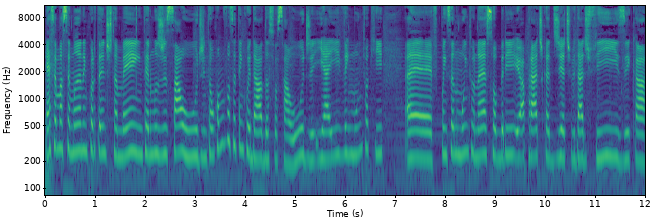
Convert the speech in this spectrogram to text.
Essa é uma semana importante também em termos de saúde. Então, como você tem cuidado da sua saúde? E aí vem muito aqui é, pensando muito né, sobre a prática de atividade física,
